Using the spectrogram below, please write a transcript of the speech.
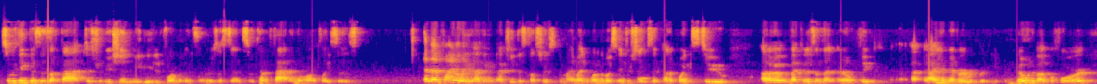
So we think this is a fat distribution mediated form of insulin resistance, so kind of fat in the wrong places. And then finally, I think actually this cluster is, in my mind, one of the most interesting, so it kind of points to a mechanism that I don't think I had never known about before,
